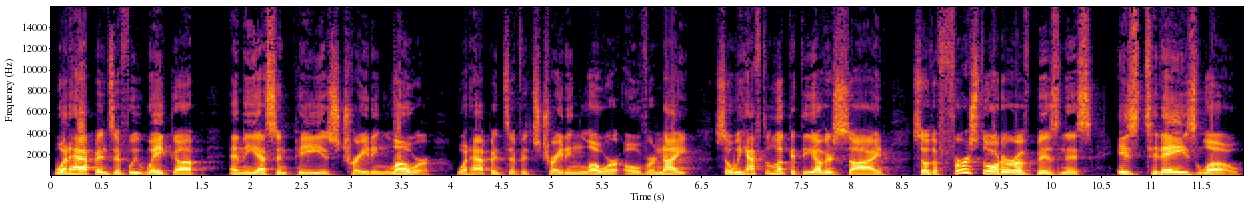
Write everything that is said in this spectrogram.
What happens if we wake up and the S&P is trading lower? What happens if it's trading lower overnight? So we have to look at the other side. So the first order of business is today's low.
